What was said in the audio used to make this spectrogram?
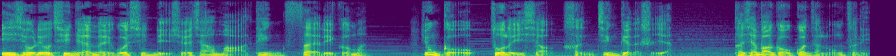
一九六七年，美国心理学家马丁·塞利格曼用狗做了一项很经典的实验。他先把狗关在笼子里，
